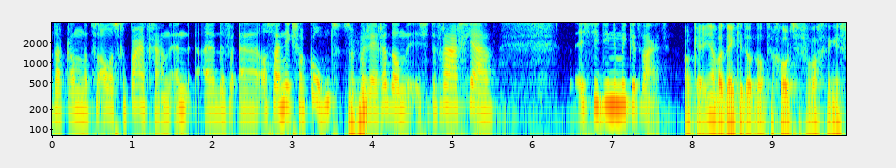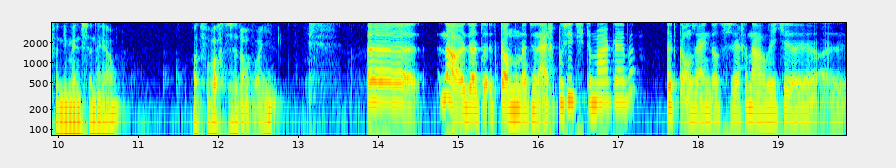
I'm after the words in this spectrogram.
daar kan met van alles gepaard gaan. En eh, de, eh, als daar niks van komt, zou ik maar zeggen, dan is de vraag, ja, is die dynamiek het waard? Oké, en wat denk je dat, dat de grootste verwachting is van die mensen naar jou? Wat verwachten ze dan van je? Eh, nou, dat, het kan met hun eigen positie te maken hebben. Het kan zijn dat ze zeggen, nou weet je, eh,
